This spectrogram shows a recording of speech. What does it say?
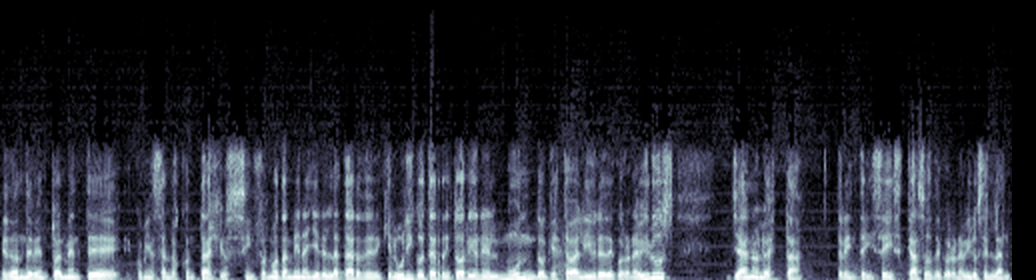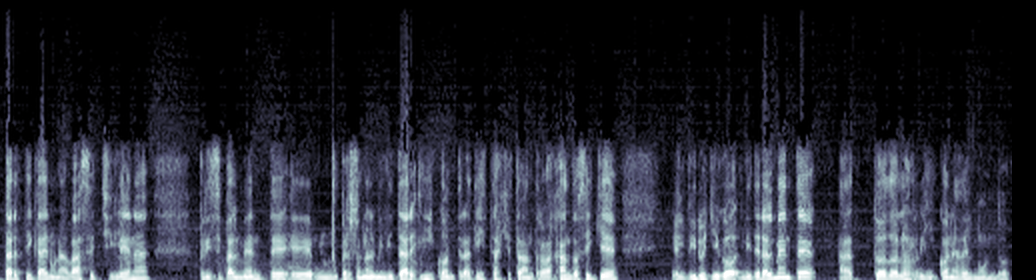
es donde eventualmente comienzan los contagios. Se informó también ayer en la tarde de que el único territorio en el mundo que estaba libre de coronavirus ya no lo está. 36 casos de coronavirus en la Antártica, en una base chilena, principalmente eh, personal militar y contratistas que estaban trabajando. Así que el virus llegó literalmente a todos los rincones del mundo.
